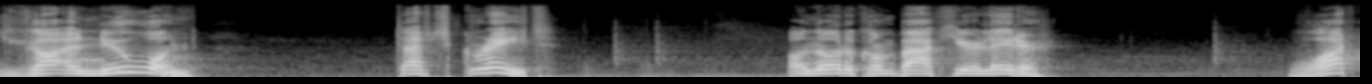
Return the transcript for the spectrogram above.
You got a new one. That's great. I'll know to come back here later. What?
